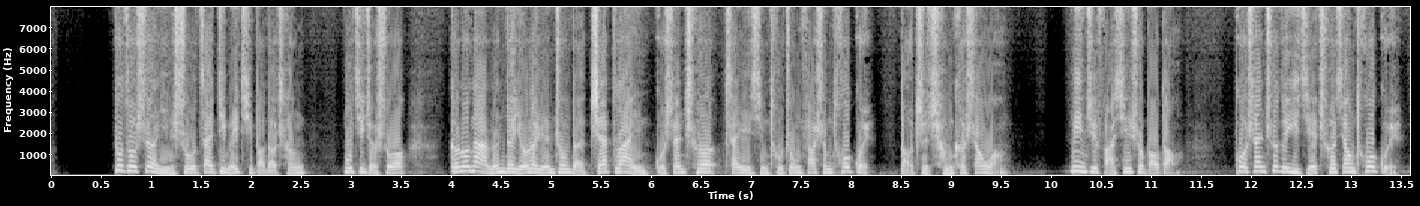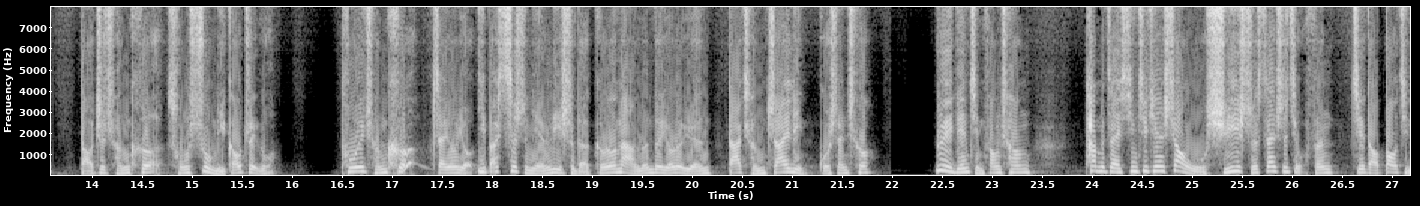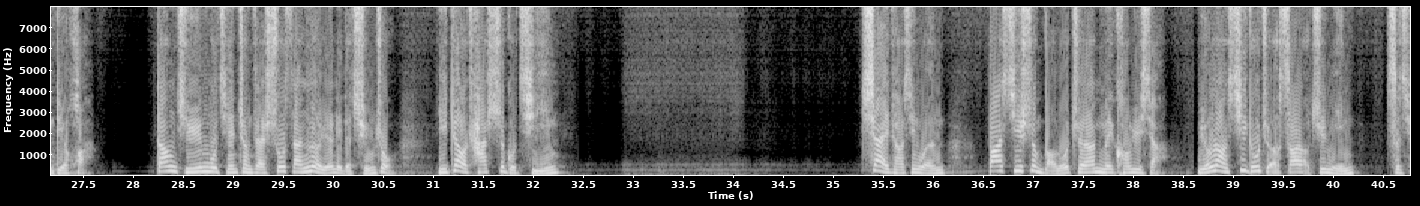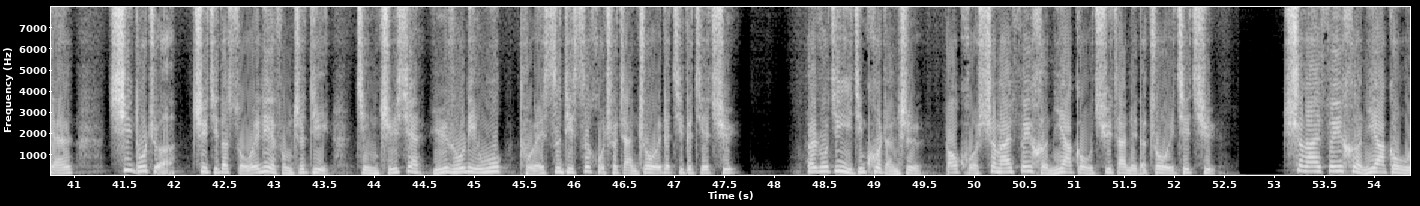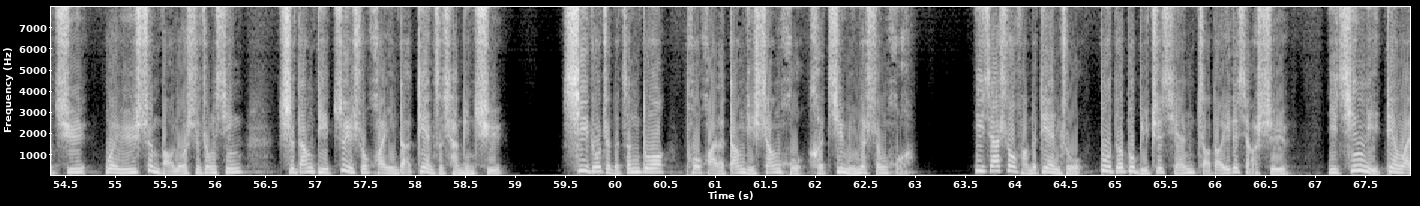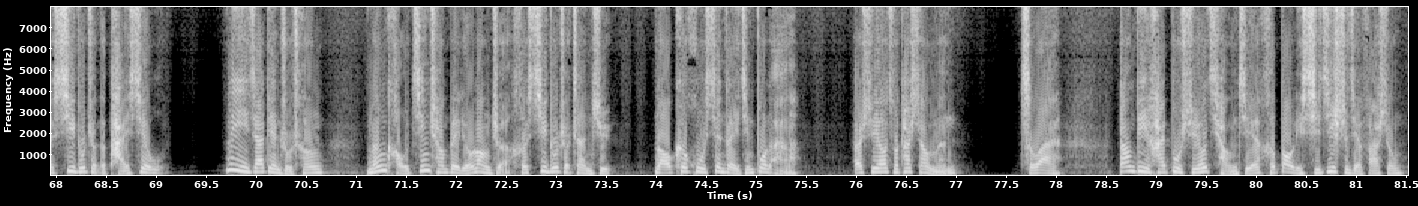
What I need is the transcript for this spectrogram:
路透社引述在地媒体报道称，目击者说。格罗纳伦德游乐园中的 Jetline 过山车在运行途中发生脱轨，导致乘客伤亡。另据法新社报道，过山车的一节车厢脱轨，导致乘客从数米高坠落。图为乘客在拥有一百四十年历史的格罗纳伦德游乐园搭乘 j i l i n 过山车。瑞典警方称，他们在星期天上午十一时三十九分接到报警电话，当局目前正在疏散乐园里的群众，以调查事故起因。下一条新闻：巴西圣保罗治安每况愈下，流浪吸毒者骚扰居民。此前，吸毒者聚集的所谓裂缝之地，仅局限于如利乌普雷斯蒂斯火车站周围的几个街区，而如今已经扩展至包括圣埃菲赫尼亚购物区在内的周围街区。圣埃菲赫尼亚购物区位于圣保罗市中心，是当地最受欢迎的电子产品区。吸毒者的增多破坏了当地商户和居民的生活。一家受访的店主不得不比之前早到一个小时，以清理店外吸毒者的排泄物。另一家店主称，门口经常被流浪者和吸毒者占据，老客户现在已经不来了，而是要求他上门。此外，当地还不时有抢劫和暴力袭击事件发生。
